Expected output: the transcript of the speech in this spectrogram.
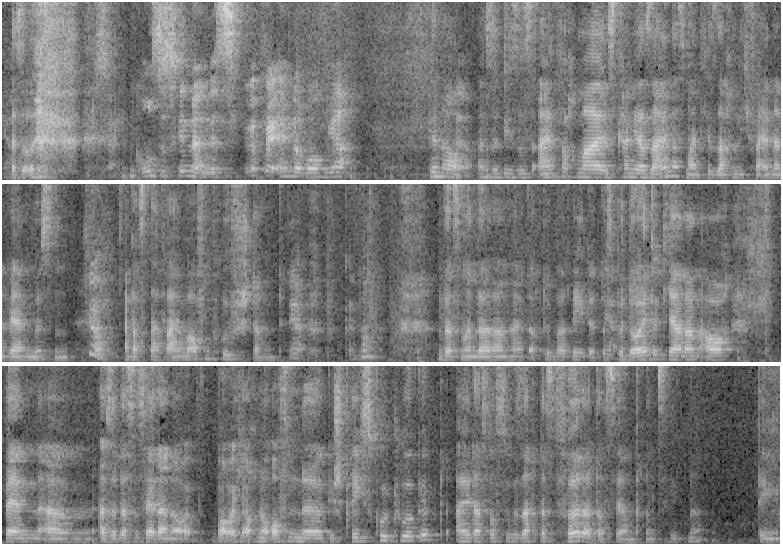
ja. Also, das ist ein großes Hindernis für Veränderung, ja. Genau, also dieses einfach mal, es kann ja sein, dass manche Sachen nicht verändert werden müssen. Ja. Aber es darf einmal auf den Prüfstand. Ja, genau. Und dass man da dann halt auch drüber redet. Das ja. bedeutet ja dann auch, wenn, ähm, also dass es ja dann bei euch auch eine offene Gesprächskultur gibt. All das, was du gesagt hast, fördert das ja im Prinzip, ne? Dinge,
